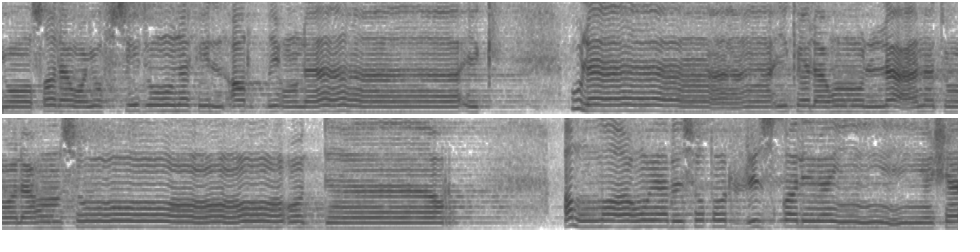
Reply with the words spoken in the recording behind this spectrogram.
يوصل ويفسدون في الأرض أولئك أولئك لهم اللعنة ولهم سوء الدار الله يبسط الرزق لمن يشاء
